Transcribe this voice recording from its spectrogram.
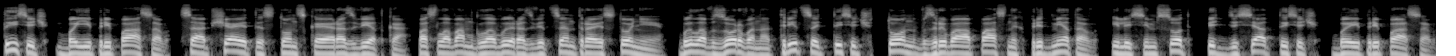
тысяч боеприпасов, сообщает эстонская разведка. По словам главы разведцентра Эстонии, было взорвано 30 тысяч тонн взрывоопасных предметов или 750 тысяч боеприпасов.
